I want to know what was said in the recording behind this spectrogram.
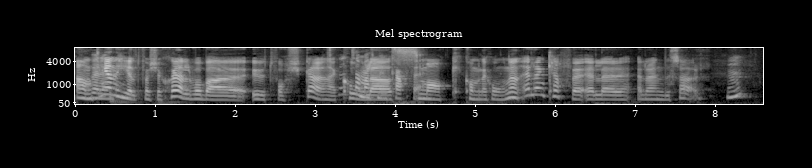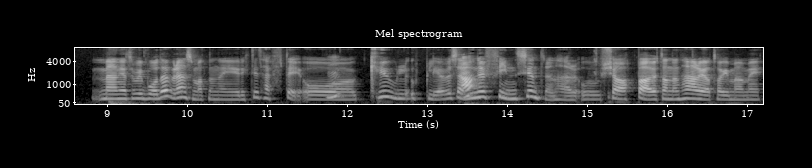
Antingen för- helt för sig själv och bara utforska den här coola en smakkombinationen. Eller en kaffe eller, eller en dessert. Mm. Men jag tror vi båda är överens om att den är riktigt häftig och kul upplevelse. Mm. Ja. Nu finns ju inte den här att köpa utan den här har jag tagit med mig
